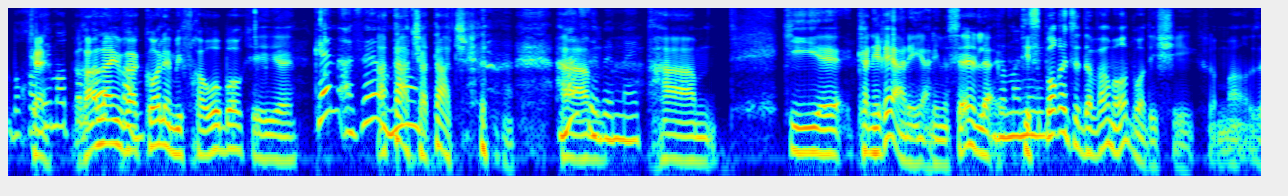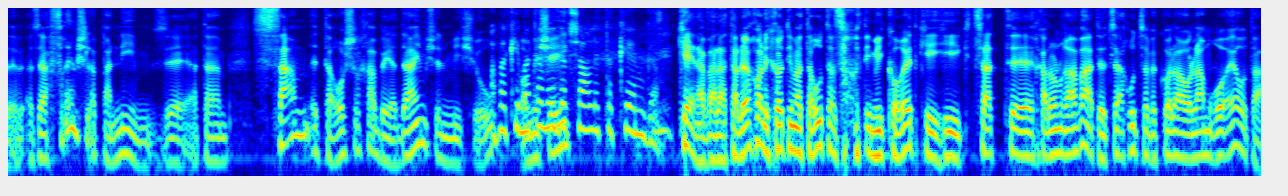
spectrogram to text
בוחרים כן, עוד פעם רע ועוד להם. והכל, הם יבחרו בו, כי... אה, כן, אז זהו, נו. הטאץ', הטאץ'. מה זה באמת? כי אה, כנראה, אני, אני מנסה, ל- גם אני. תספורת זה דבר מאוד מאוד אישי. כלומר, זה, זה הפריים של הפנים, זה, אתה שם את הראש שלך בידיים של מישהו, אבל כמעט מישהי. תמיד אפשר לתקן גם. כן, אבל אתה לא יכול לחיות עם הטעות הזאת אם היא קורית, כי היא קצת אה, חלון ראווה, אתה יוצא החוצה וכל העולם רואה אותה.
